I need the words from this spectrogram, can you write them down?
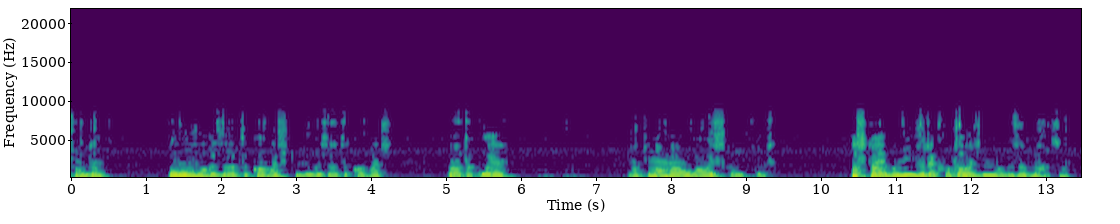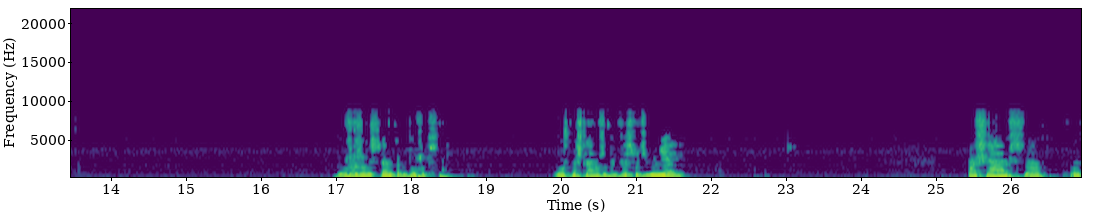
Trudno. Tu mogę zaatakować, tu mogę zaatakować. Tu atakuję. No tu mam mało wojska. No to Postoję, bo nie zrekrutować nie mogę za bardzo. Dobrze, że wysłałem tak dużo w sumie. Bo już myślałem, żeby wysłać mniej. 800, tu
